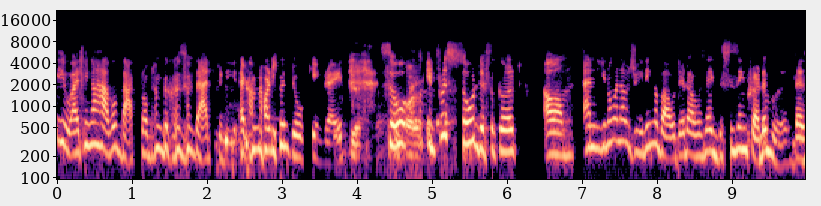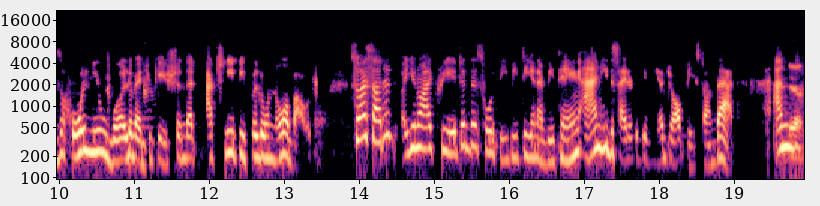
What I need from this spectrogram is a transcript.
you, I think I have a back problem because of that today. Like, I'm not even joking, right? Yeah. So it was so difficult. Um, and you know, when I was reading about it, I was like, this is incredible. There's a whole new world of education that actually people don't know about. So I started, you know, I created this whole PPT and everything, and he decided to give me a job based on that. And yeah.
